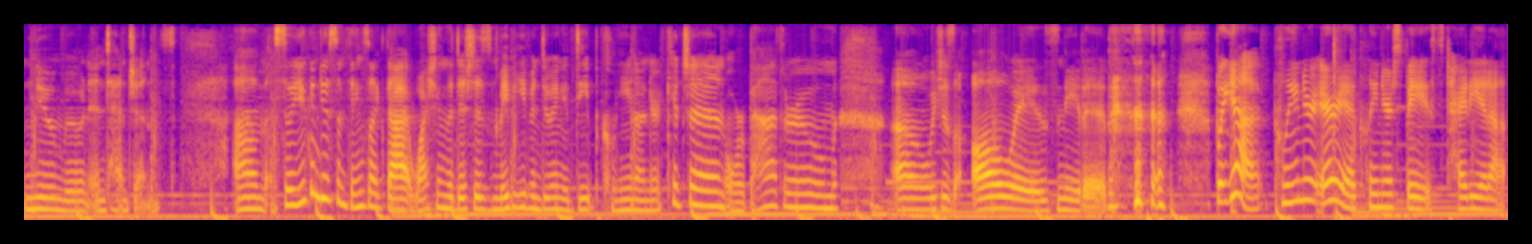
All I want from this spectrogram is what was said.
new moon intentions. Um, so you can do some things like that, washing the dishes, maybe even doing a deep clean on your kitchen or bathroom, um, which is always needed. but yeah, clean your area, clean your space, tidy it up.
